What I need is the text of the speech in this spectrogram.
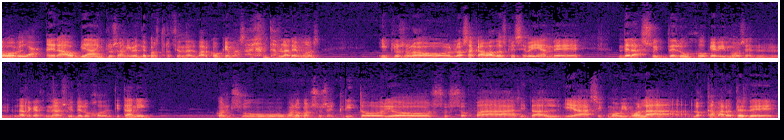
obvia. Era obvia incluso a nivel de construcción del barco, que más adelante hablaremos. Incluso los acabados que se veían de, de la suite de lujo que vimos en la recreación de la suite de lujo del Titanic con su bueno con sus escritorios sus sofás y tal y así como vimos la, los camarotes de,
